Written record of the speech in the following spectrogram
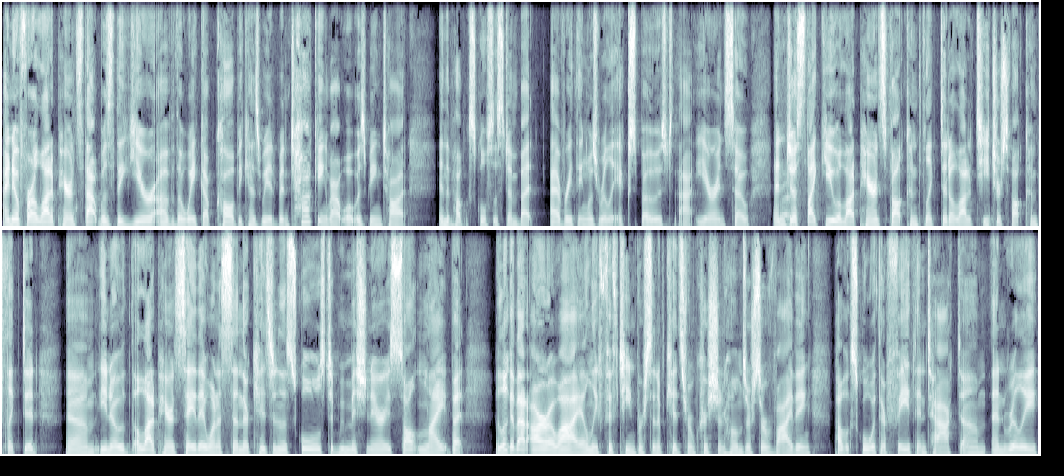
I know for a lot of parents, that was the year of the wake up call because we had been talking about what was being taught in the public school system, but everything was really exposed that year. And so, and right. just like you, a lot of parents felt conflicted, a lot of teachers felt conflicted. Um, you know, a lot of parents say they want to send their kids into the schools to be missionaries, salt and light, but look at that ROI. Only 15% of kids from Christian homes are surviving public school with their faith intact. Um, and really,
